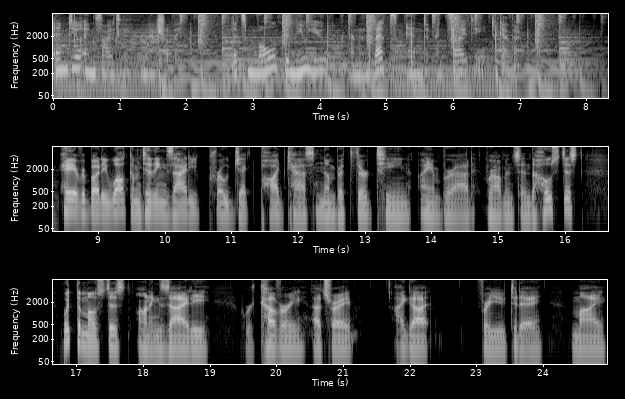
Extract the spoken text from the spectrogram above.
end your anxiety naturally. Let's mold the new you and let's end anxiety together. Hey, everybody, welcome to the Anxiety Project podcast number 13. I am Brad Robinson, the hostess with the mostest on anxiety recovery. That's right. I got for you today my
